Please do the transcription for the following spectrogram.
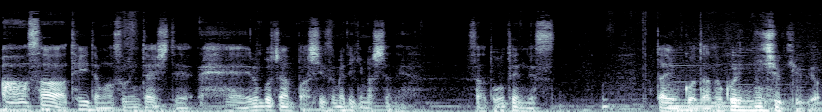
ああさあテイタムはそれに対して、えー、エルンボジャンパー沈めてきましたね。さあ同点です。第4クォーター残り29秒。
